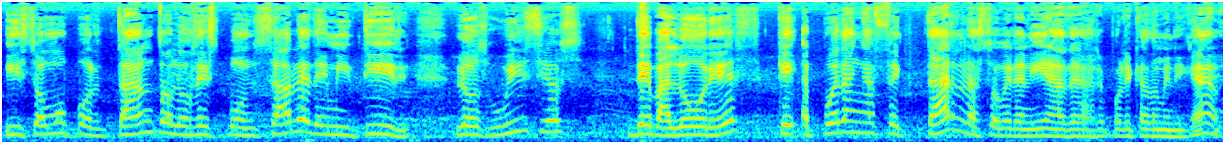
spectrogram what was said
y somos por tanto los responsables de emitir los juicios de valores que puedan afectar la soberanía de la República Dominicana.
